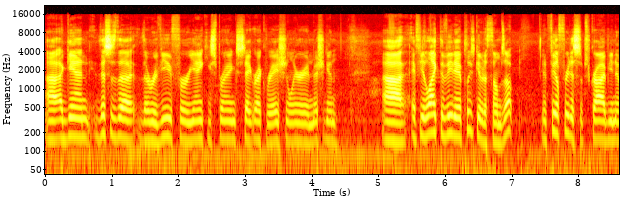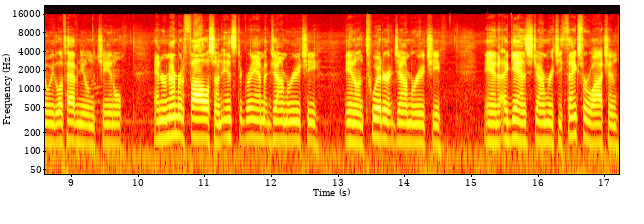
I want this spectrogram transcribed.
uh, again, this is the, the review for Yankee Springs State Recreational Area in Michigan. Uh, if you like the video, please give it a thumbs up and feel free to subscribe. You know we love having you on the channel. And remember to follow us on Instagram at John Marucci and on Twitter at John Marucci. And again, it's John Marucci. Thanks for watching.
